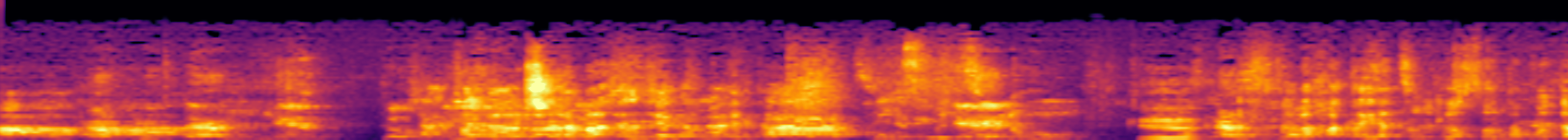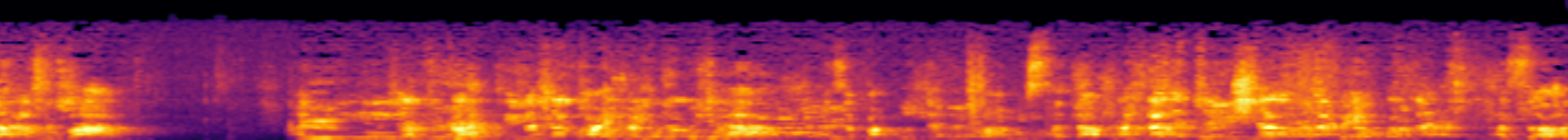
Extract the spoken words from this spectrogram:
אה, אה, כן. אחרי שלמדתם את הקורס בצילום, כן. אז כל אחד היה צריך לעשות עבודה לגמר. אני באתי לפריים, היינו באילת, אז עברנו דרך המסעדה ונכנסנו לשתות קפה. אז זוהר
